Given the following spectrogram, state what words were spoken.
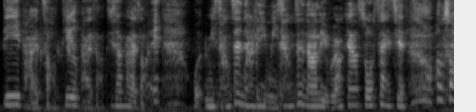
第一排找，第二排找，第三排找，哎，我米藏在哪里？米藏在哪里？我要跟他说再见。我说。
